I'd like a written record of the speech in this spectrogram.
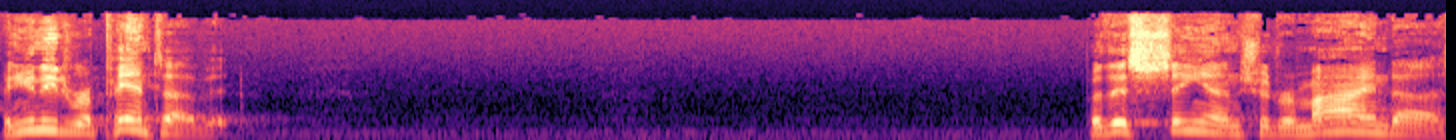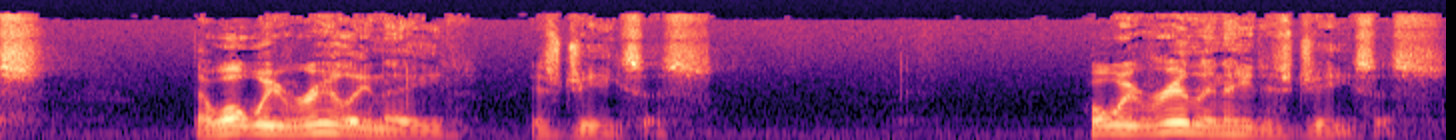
and you need to repent of it. But this sin should remind us that what we really need is Jesus. What we really need is Jesus.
